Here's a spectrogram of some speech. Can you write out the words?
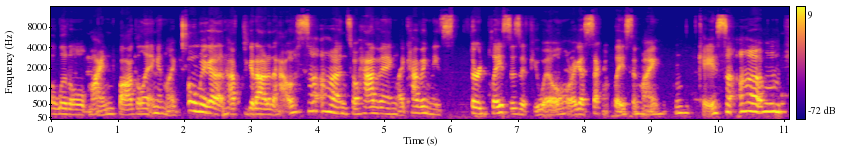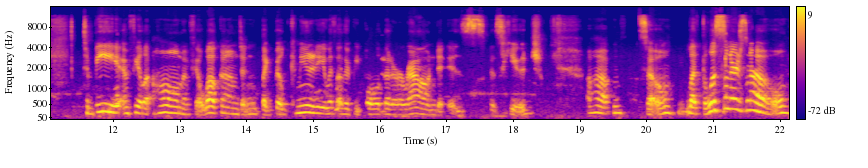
a little mind boggling and like, oh my God, have to get out of the house. Uh, and so having, like, having these third places, if you will, or I guess second place in my case, um, to be and feel at home and feel welcomed and like build community with other people that are around is is huge. Um, so let the listeners know.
